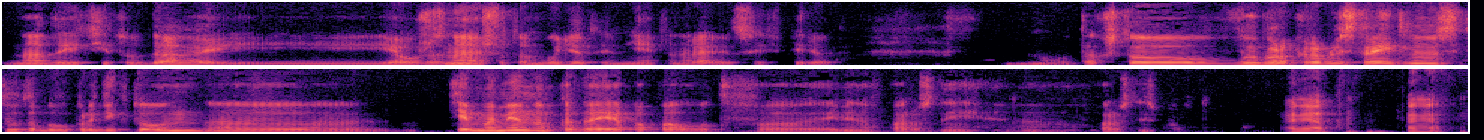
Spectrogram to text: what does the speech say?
Надо идти туда, и я уже знаю, что там будет, и мне это нравится, и вперед. Ну, так что выбор кораблестроительного института был продиктован э, тем моментом, когда я попал вот в, именно в парусный, э, парусный спорт. Понятно, понятно.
